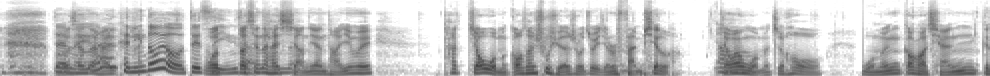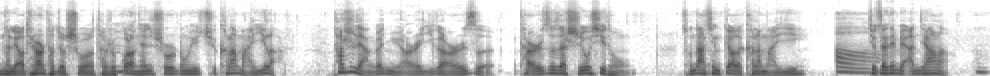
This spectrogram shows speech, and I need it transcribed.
对，每个人肯定都有对自己影响。到现在还想念他，因为他教我们高三数学的时候就已经是返聘了。教完我们，们之后，我们高考前跟他聊天，他就说：“他说过两天就收拾东西去克拉玛依了。他是两个女儿一个儿子，他儿子在石油系统从大庆调到克拉玛依，哦，就在那边安家了。嗯。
